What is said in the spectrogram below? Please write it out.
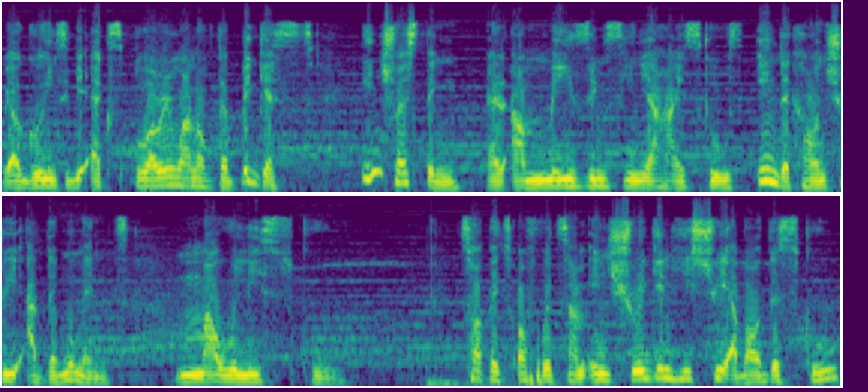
we are going to be exploring one of the biggest, interesting, and amazing senior high schools in the country at the moment Mawuli School. Top it off with some intriguing history about the school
